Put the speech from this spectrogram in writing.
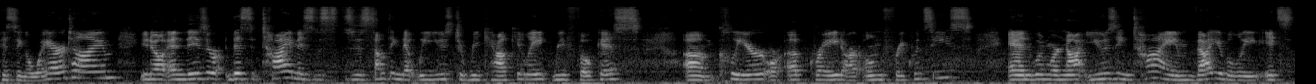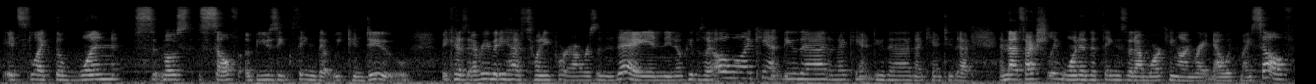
pissing away our time you know and these are this time is, this is something that we use to recalculate refocus um, clear or upgrade our own frequencies. And when we're not using time valuably it's it's like the one most self-abusing thing that we can do. Because everybody has 24 hours in a day and you know people say oh well i can't do that and i can't do that and i can't do that. And that's actually one of the things that i'm working on right now with myself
